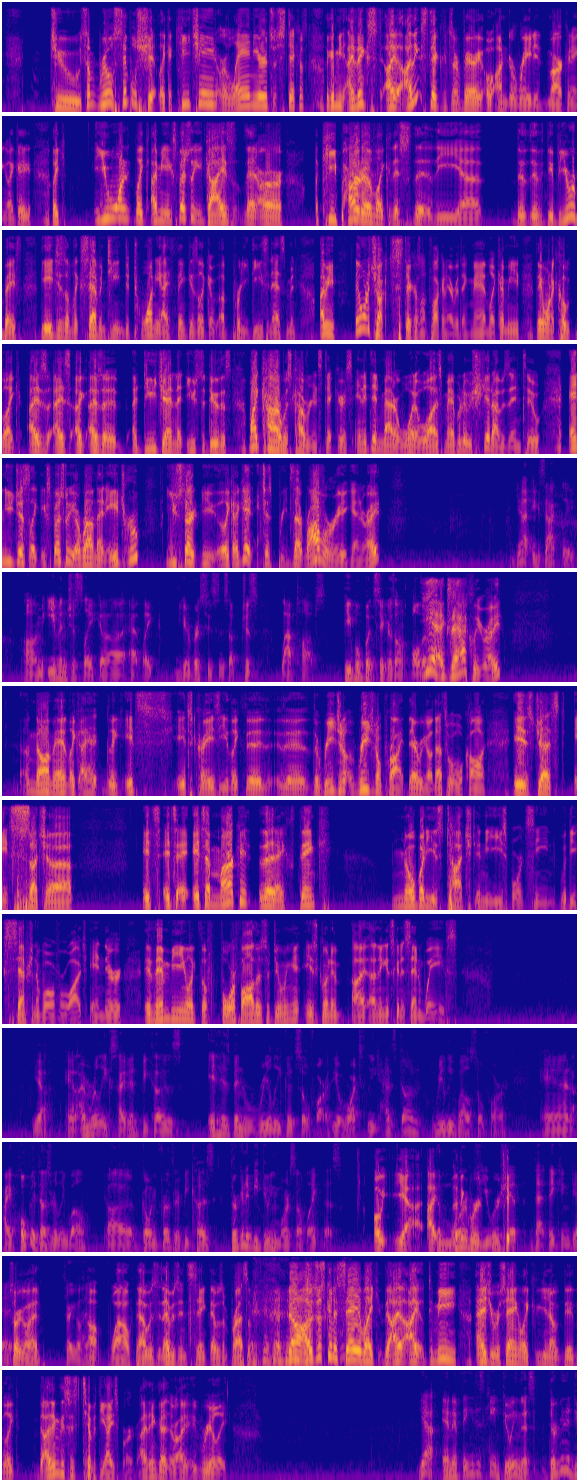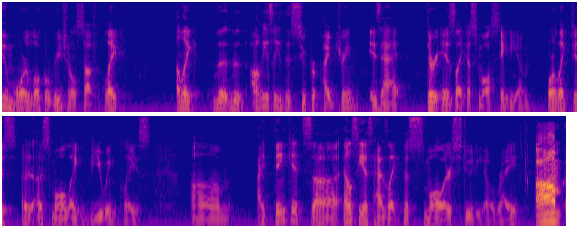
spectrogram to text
to some real simple shit like a keychain or lanyards or stickers. Like I mean, I think I, I think stickers are very underrated marketing. Like I like you want like I mean, especially guys that are a key part of like this the the uh, the, the, the viewer base, the ages of like 17 to 20, I think is like a, a pretty decent estimate. I mean, they want to chuck stickers on fucking everything, man. Like, I mean, they want to coat like as as as a a DGen that used to do this. My car was covered in stickers, and it didn't matter what it was, man. But it was shit I was into, and you just like, especially around that age group, you start you like again, it just breeds that rivalry again, right? Yeah, exactly. Um, even just like uh, at like universities and stuff, just laptops people put stickers on all their. Yeah, exactly right. No man, like I like it's it's crazy. Like the the the regional regional pride. There we go. That's what we'll call it. Is just it's such a it's it's a, it's a market that I think nobody is touched in the esports scene with the exception of Overwatch and they're them being like the forefathers of doing it is going to I, I think it's going to send waves. Yeah, and I'm really excited because it has been really good so far. The Overwatch League has done really well so far, and I hope it does really well uh, going further because they're going to be doing more stuff like this. Oh yeah, I, the more I think we're viewership that they can get. Sorry, go ahead. Sorry, go ahead. Oh wow, that was that was in sync. That was impressive. no, I was just gonna say like I, I to me as you were saying like you know the, like I think this is tip of the iceberg. I think that I really. Yeah, and if they just keep doing this, they're gonna do more local regional stuff. Like uh, like the, the obviously the super pipe dream is that there is like a small stadium or like just a, a small like viewing place. Um, I think it's uh, LCS has like the smaller studio, right? Um,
